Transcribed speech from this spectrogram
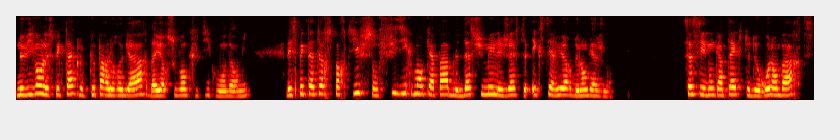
ne vivant le spectacle que par le regard, d'ailleurs souvent critique ou endormi, les spectateurs sportifs sont physiquement capables d'assumer les gestes extérieurs de l'engagement. Ça, c'est donc un texte de Roland Barthes,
